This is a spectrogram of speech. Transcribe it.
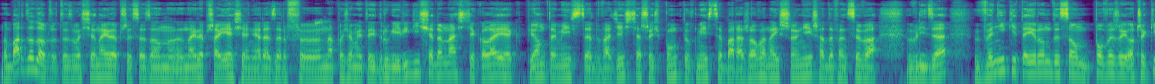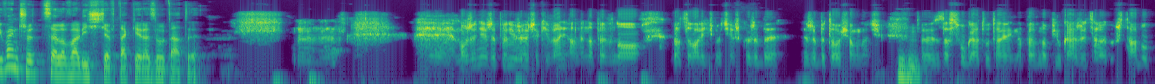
no bardzo dobrze. To jest właśnie najlepszy sezon, najlepsza jesień rezerw e, na poziomie tej drugiej ligi. 17 kolejek, piąte miejsce, 26 punktów, miejsce barażowe, najszczelniejsza defensywa w lidze. Wyniki tej rundy są powyżej oczekiwań, czy celowaliście w takie rezultaty? Mm, może nie, że poniżej oczekiwań, ale na pewno pracowaliśmy ciężko, żeby, żeby to osiągnąć. Mhm. To jest zasługa tutaj na pewno piłkarzy, całego sztabu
